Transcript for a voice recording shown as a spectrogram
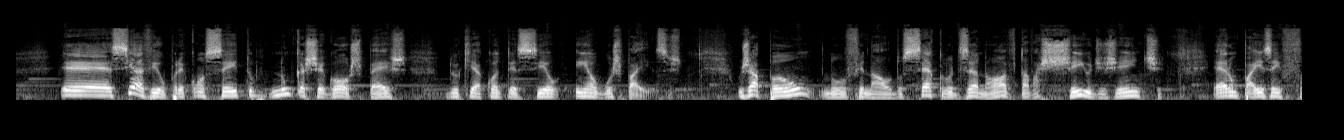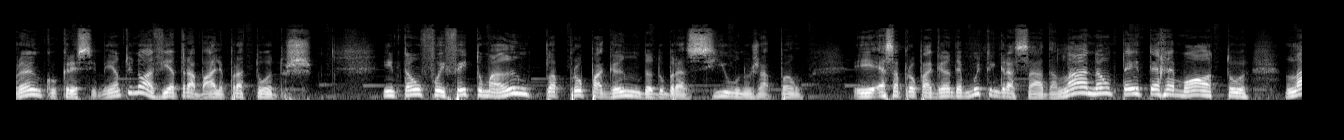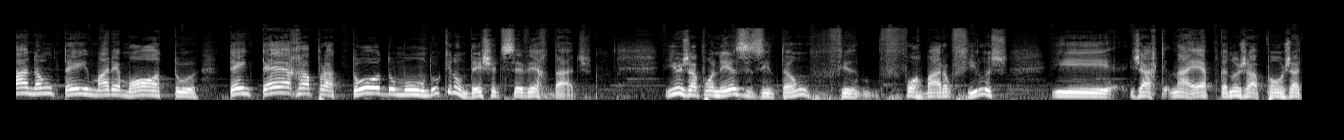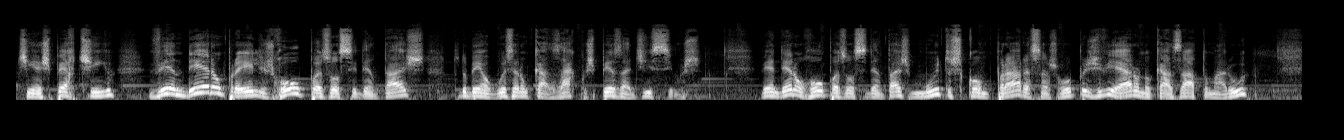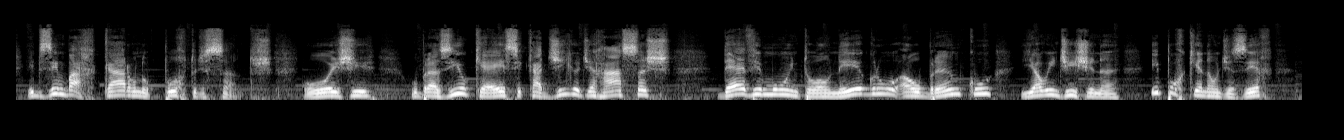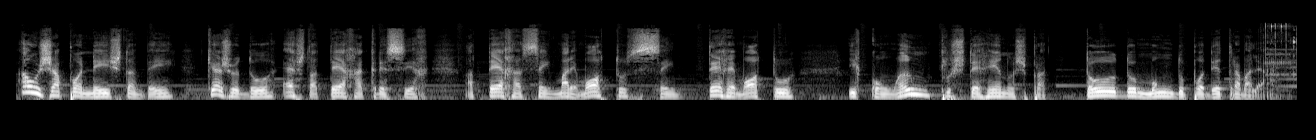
É, se havia o preconceito, nunca chegou aos pés do que aconteceu em alguns países. O Japão, no final do século XIX, estava cheio de gente, era um país em franco crescimento e não havia trabalho para todos. Então foi feita uma ampla propaganda do Brasil no Japão. E essa propaganda é muito engraçada. Lá não tem terremoto, lá não tem maremoto, tem terra para todo mundo, o que não deixa de ser verdade. E os japoneses então formaram filas e já na época no Japão já tinha espertinho, venderam para eles roupas ocidentais. Tudo bem, alguns eram casacos pesadíssimos. Venderam roupas ocidentais, muitos compraram essas roupas, vieram no Casato Maru e desembarcaram no Porto de Santos. Hoje, o Brasil, que é esse cadinho de raças, deve muito ao negro, ao branco e ao indígena, e por que não dizer ao japonês também, que ajudou esta terra a crescer, a terra sem maremoto, sem terremoto e com amplos terrenos para todo mundo poder trabalhar.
